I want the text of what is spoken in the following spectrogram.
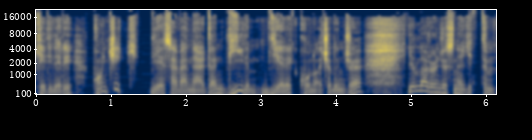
Kedileri ponçik diye sevenlerden değilim diyerek konu açılınca yıllar öncesine gittim.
